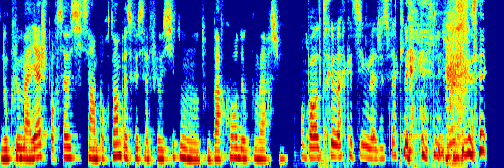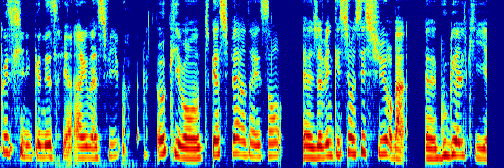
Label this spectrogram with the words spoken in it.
Donc le maillage pour ça aussi c'est important parce que ça fait aussi ton, ton parcours de conversion. On parle très marketing là. J'espère que les, les gens qui nous écoutent qui ne connaissent rien arrivent à suivre. Ok bon en tout cas super intéressant. J'avais une question aussi sur bah, euh, Google qui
